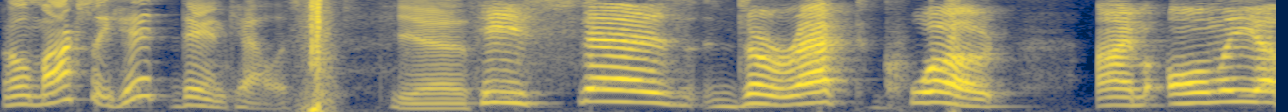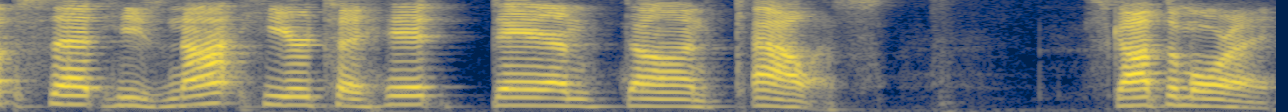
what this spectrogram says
Oh, Moxley hit Dan Callis. Yes. He says, direct quote, I'm only upset he's not here to hit Dan Don Callis. Scott D'Amore.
